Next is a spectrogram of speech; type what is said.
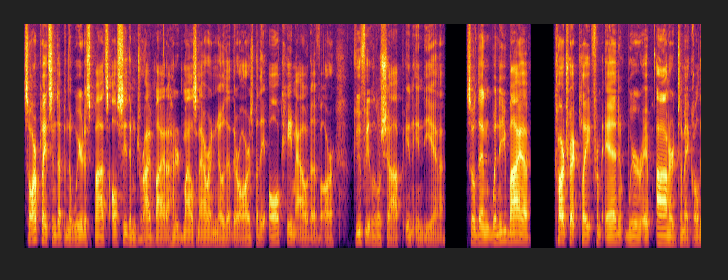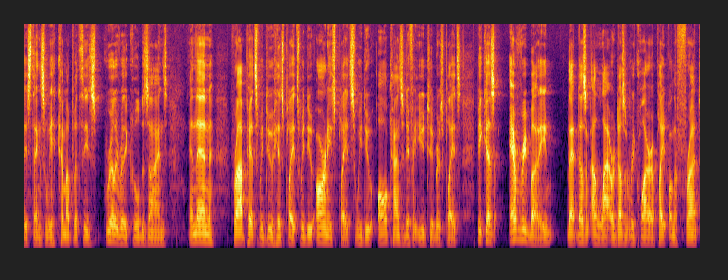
So our plates end up in the weirdest spots. I'll see them drive by at 100 miles an hour and know that they're ours, but they all came out of our goofy little shop in Indiana. So then when you buy a Car Trek plate from Ed. We're honored to make all these things. We come up with these really, really cool designs. And then Rob Pitts, we do his plates. We do Arnie's plates. We do all kinds of different YouTubers' plates because everybody that doesn't allow or doesn't require a plate on the front,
